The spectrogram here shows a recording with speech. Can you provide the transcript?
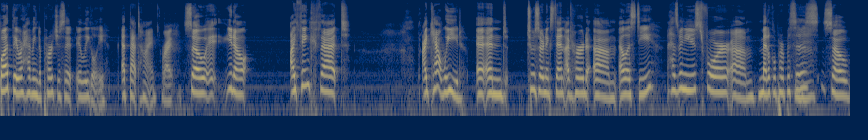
But they were having to purchase it illegally at that time. right. So, it, you know, I think that I count weed, and to a certain extent, I've heard um, LSD has been used for um, medical purposes. So,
